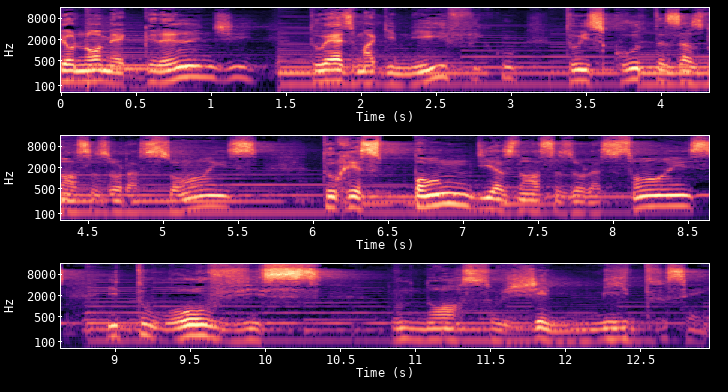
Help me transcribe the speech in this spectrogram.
teu nome é grande, tu és magnífico, tu escutas as nossas orações, tu respondes às nossas orações e tu ouves o nosso gemido, Senhor.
